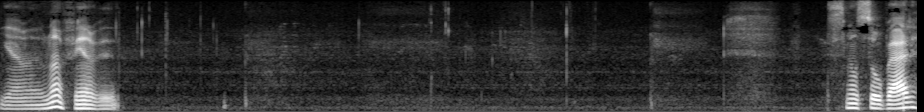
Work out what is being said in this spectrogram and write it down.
Yeah, I'm not a fan of it. it smells so bad.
